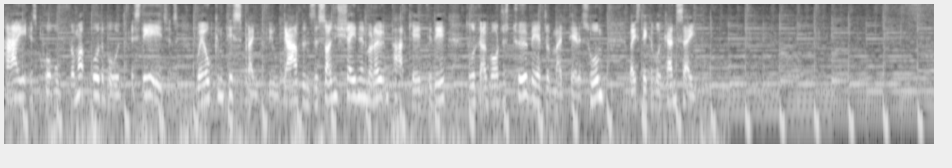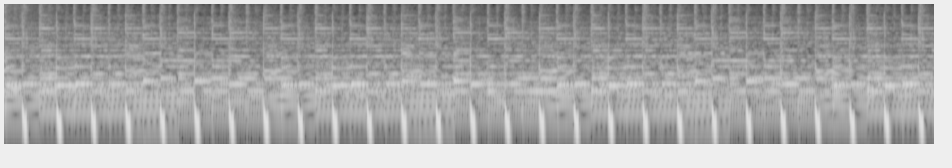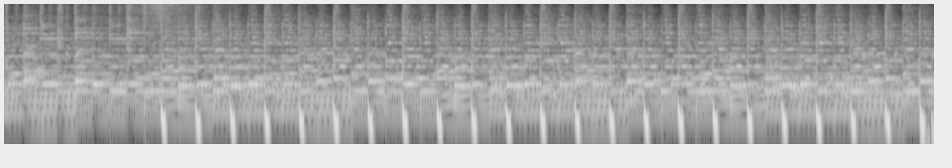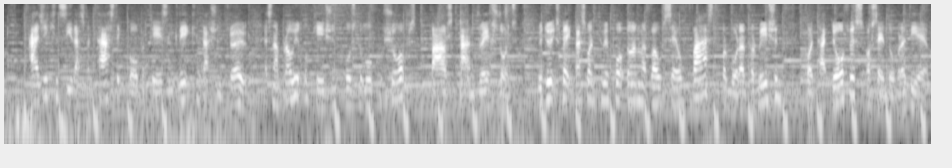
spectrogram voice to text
Hi, it's Paul from Upload Abode Estate Agents. Welcome to Springfield Gardens. The sun's shining, we're out in Parkhead today to look at a gorgeous two bedroom mid terrace home. Let's take a look inside. As you can see, this fantastic property is in great condition throughout. It's in a brilliant location close to local shops, bars and restaurants. We do expect this one to be popular and it will sell fast. For more information, contact the office or send over a DM.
